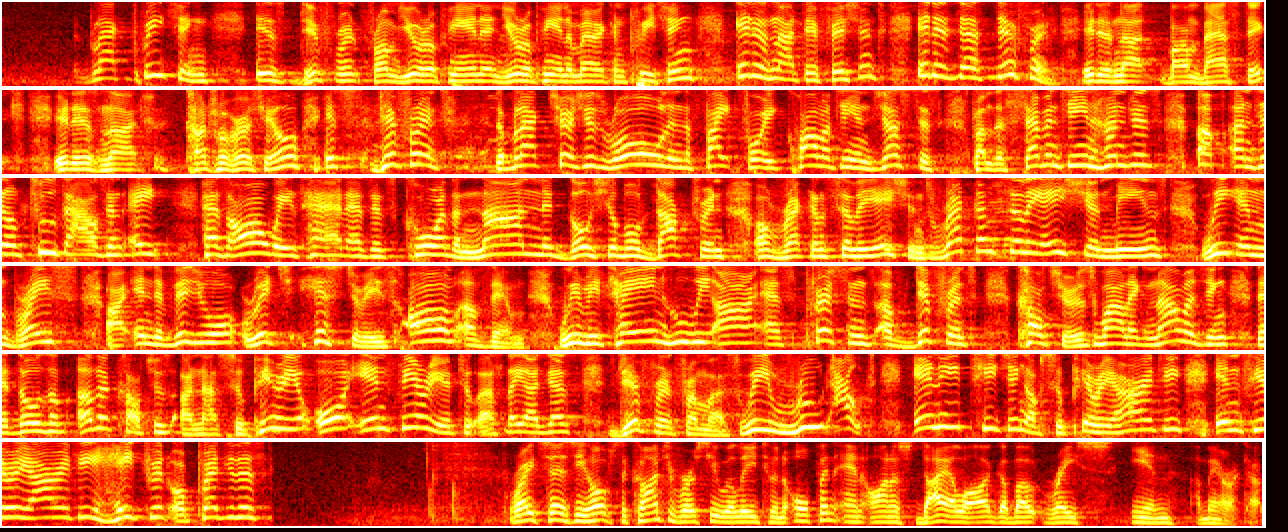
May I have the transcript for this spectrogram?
Black preaching is different from European and European American preaching. It is not deficient. It is just different. It is not bombastic. It is not controversial. It's different. The black church's role in the fight for equality and justice from the 1700s up until 2008 has always had as its core the non-negotiable doctrine of reconciliations. Reconciliation means we embrace our individual rich histories, all of them. We retain who we are as persons of different cultures while acknowledging that those of other cultures are not superior or inferior to us. They are just different from from us. We root out any teaching of superiority, inferiority, hatred, or prejudice. Wright says he hopes the controversy will lead to an open and honest dialogue about race in America.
